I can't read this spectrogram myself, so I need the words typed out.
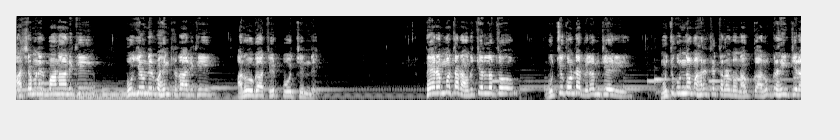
ఆశ్రమ నిర్మాణానికి పూజలు నిర్వహించడానికి అనువుగా తీర్పు వచ్చింది. పేరమ్మ తన అనుచరులతో గుచ్చికొండ బిలం చేరి ముచుకుంద మహర్షి తనను అనుగ్రహించిన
